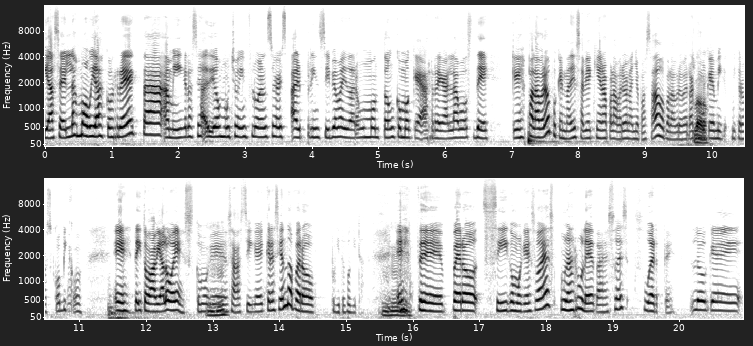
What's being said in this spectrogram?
y hacer las movidas correctas. A mí, gracias a Dios, muchos influencers al principio me ayudaron un montón como que a regar la voz de qué es palabreo, porque nadie sabía quién era palabreo el año pasado. Palabreo era Claro. como que mi- microscópico. Este, y todavía lo es. Como que, o sea, sigue creciendo, pero poquito a poquito. Este, pero sí, como que eso es una ruleta, eso es suerte. Lo que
